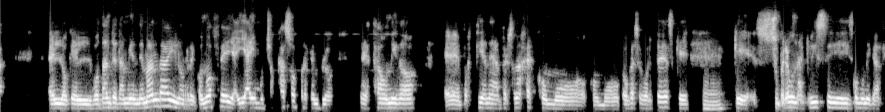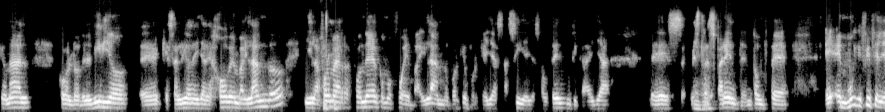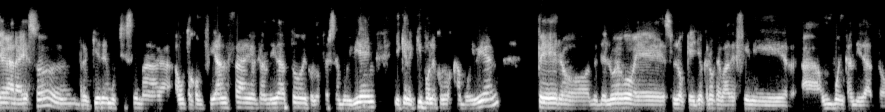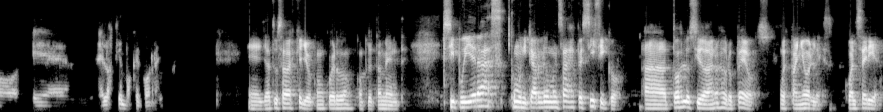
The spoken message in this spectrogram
es lo que el votante también demanda y lo reconoce, y ahí hay muchos casos, por ejemplo, en Estados Unidos, eh, pues tiene a personajes como, como Ocasio Cortés, que, uh -huh. que superó una crisis comunicacional con lo del vídeo eh, que salió de ella de joven bailando y la forma de responder cómo fue bailando. ¿Por qué? Porque ella es así, ella es auténtica, ella es, es transparente. Entonces, e, es muy difícil llegar a eso, requiere muchísima autoconfianza en el candidato y conocerse muy bien y que el equipo le conozca muy bien, pero desde luego es lo que yo creo que va a definir a un buen candidato eh, en los tiempos que corren. Eh, ya tú sabes que yo concuerdo completamente. Si pudieras comunicarle un mensaje específico a todos los ciudadanos europeos o españoles, ¿cuál sería?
